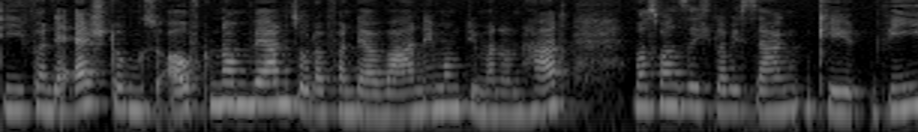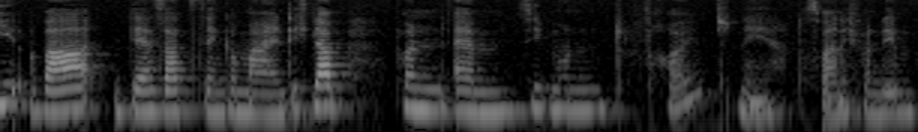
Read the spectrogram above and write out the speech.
die von der Essstörung so aufgenommen werden, so oder von der Wahrnehmung, die man dann hat, muss man sich, glaube ich, sagen, okay, wie war der Satz denn gemeint? Ich glaube, von ähm, Sigmund Freud? Nee, das war nicht von dem.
